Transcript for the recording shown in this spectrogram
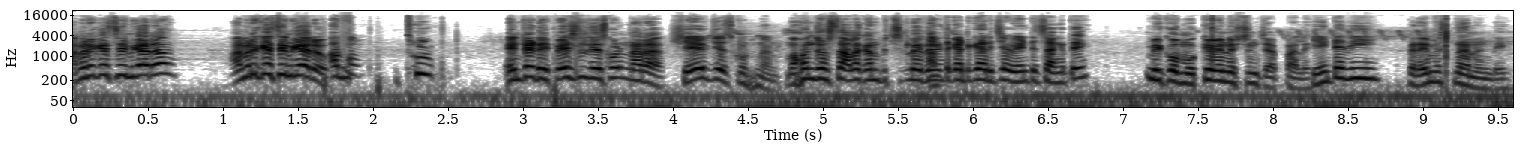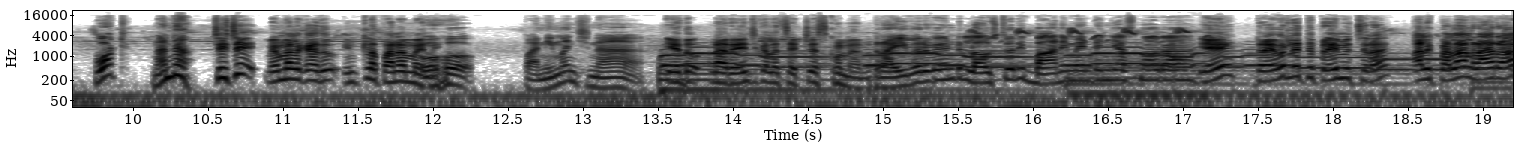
అమెరికా సీన్ గారు? అమెరికా సీన్ గారు? థు. ఏంటండి ఫేషియల్ చేసుకుంటున్నారా? షేవ్ చేసుకుంటున్నాను. మొహం చూస్తే అలా కనిపించట్లేదు? అంత గట్టిగా అరిచావు ఏంటి సంగతి? మీకు ముఖ్యమైన విషయం చెప్పాలి. ఏంటది? ప్రేమిస్తున్నానండి. వాట్? నన్నా? చిచి మిమ్మల్ని కాదు ఇంట్లో పనమ్మాయి ఓహో పని మంచినా? ఏదో నా రేంజ్ కల్లా సెట్ చేసుకున్నాను. డ్రైవర్ ఏంటి లవ్ స్టోరీ బాగానే మెయింటైన్ చేస్తున్నావురా. ఏ డ్రైవర్లు అయితే ప్రేమించరా? వాళ్ళకి పిల్లలు రారా?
